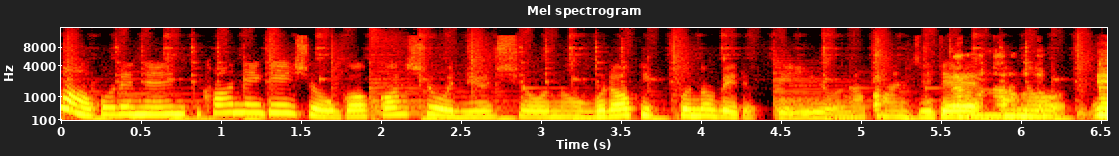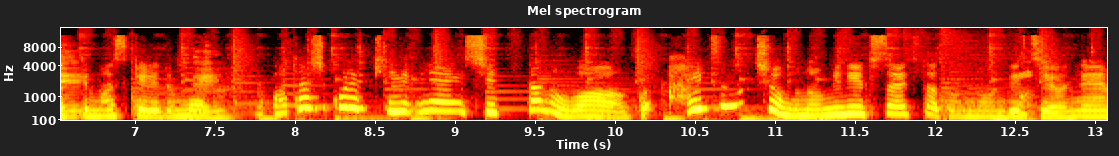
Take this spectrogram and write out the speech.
まあ、これね、カーネギー賞画家賞受賞のグラフィックノベルっていうような感じで、あの、なってますけれども、えー私これき、ね、知ったのは、アイズナ賞もノミネートされてたと思うんですよね。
